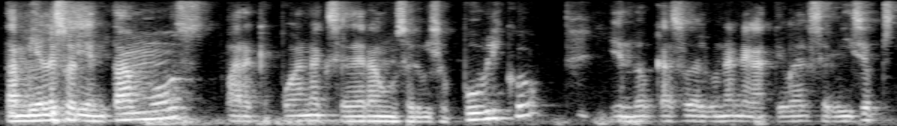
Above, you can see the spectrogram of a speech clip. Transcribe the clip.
También les orientamos para que puedan acceder a un servicio público. Y en caso de alguna negativa del servicio, pues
